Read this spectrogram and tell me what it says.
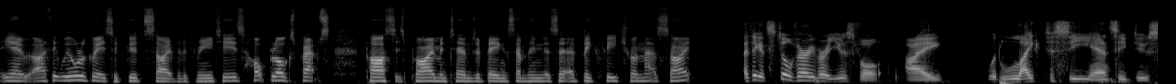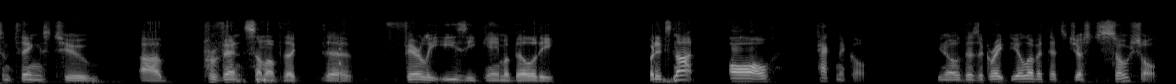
You know, I think we all agree it's a good site for the community. Is Hot Blogs perhaps past its prime in terms of being something that's a, big feature on that site? I think it's still very, very useful. I would like to see Yancy do some things to uh, prevent some of the the fairly easy gameability, but it's not all technical. You know, there's a great deal of it that's just social.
